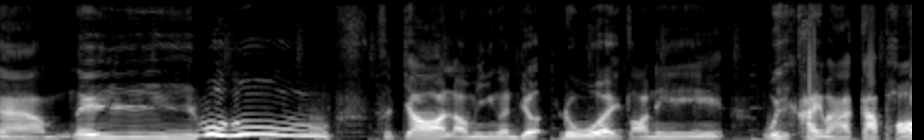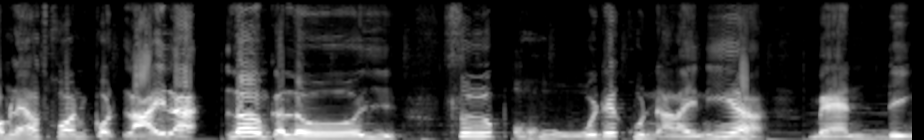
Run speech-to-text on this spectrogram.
งามนี่วู้ฮู้สุดยอดเรามีเงินเยอะด้วยตอนนี้วิไข่มากราบพร้อมแล้วทุกคนกดไลค์และเริ่มกันเลยซื้อโอ้โหได้คุณอะไรเนี่ย แมนดิง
